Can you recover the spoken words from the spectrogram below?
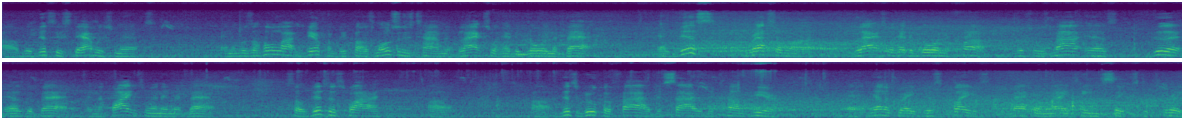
Uh, with this establishment, and it was a whole lot different because most of the time the blacks would have to go in the back. At this restaurant, blacks would have to go in the front, which was not as good as the back, and the whites went in the back. So this is why uh, uh, this group of five decided to come here and integrate this place back in 1963.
